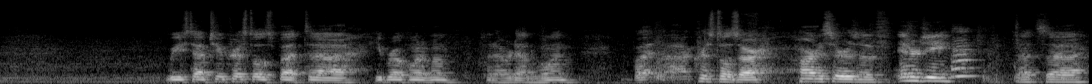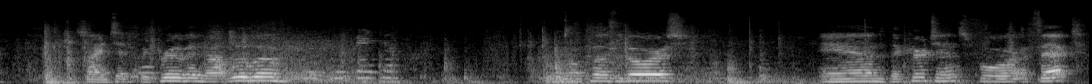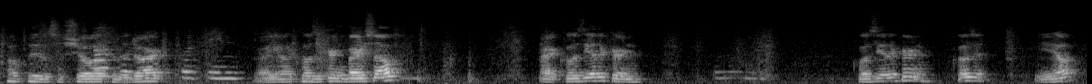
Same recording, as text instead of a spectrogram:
We used to have two crystals, but uh, he broke one of them, so now we're down to one. But uh, crystals are harnessers of energy. That's uh, scientifically proven, not woo-woo. Don't close the doors. And the curtains for effect. Hopefully this will show up in the dark. Alright, you want to close the curtain by yourself? Alright, close the other curtain. Close the other curtain. Close it. Need help?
